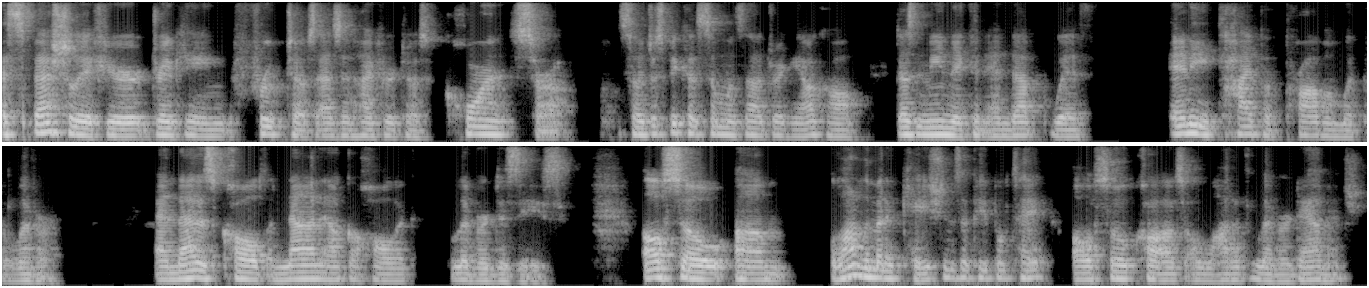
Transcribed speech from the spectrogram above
especially if you're drinking fructose, as in high fructose corn syrup. So just because someone's not drinking alcohol doesn't mean they can end up with any type of problem with the liver. And that is called a non alcoholic liver disease. Also, um, a lot of the medications that people take also cause a lot of liver damage.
